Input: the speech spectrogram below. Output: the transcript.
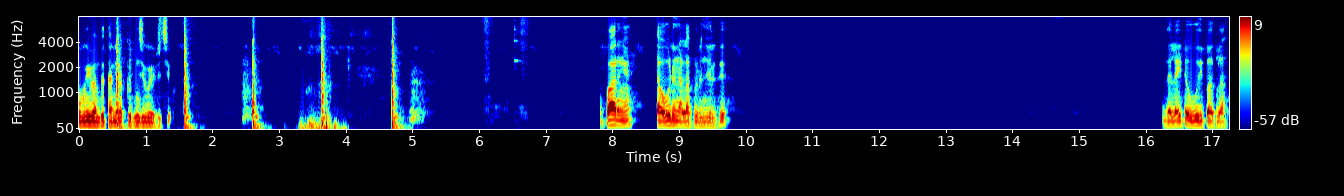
உமி வந்து தனியாக பிரிஞ்சு போயிடுச்சு. பாருங்க தவிடு நல்லா பிரிஞ்சிருக்கு. இதை லைட்டாக ஊதி பார்க்கலாம்.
